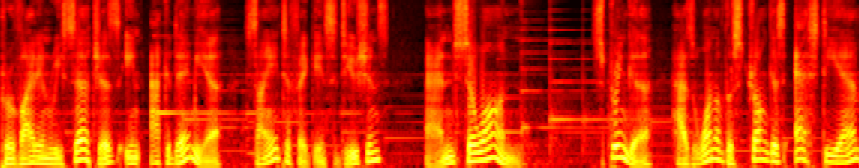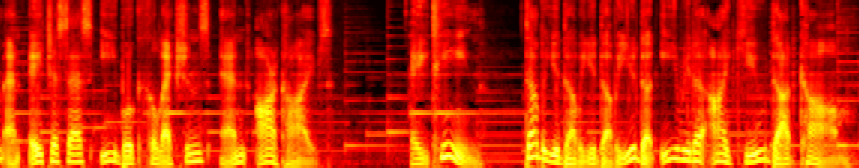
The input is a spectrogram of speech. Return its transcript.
providing researchers in academia, scientific institutions, and so on. Springer has one of the strongest STM and HSS ebook collections and archives. 18 www.ereaderiq.com.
